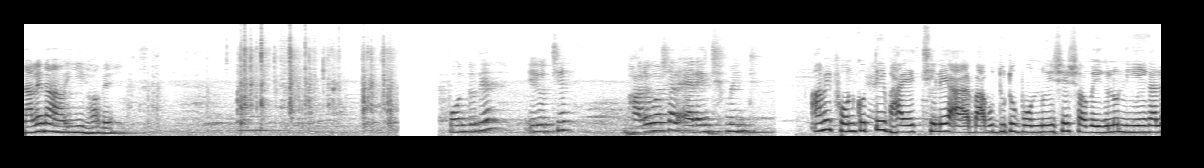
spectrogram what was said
নালে না ই হবে। বন্ধুদের এই হচ্ছে ভালোবাসার অ্যারেঞ্জমেন্ট আমি ফোন করতেই ভাইয়ের ছেলে আর বাবুর দুটো বন্ধু এসে সব এগুলো নিয়ে গেল।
